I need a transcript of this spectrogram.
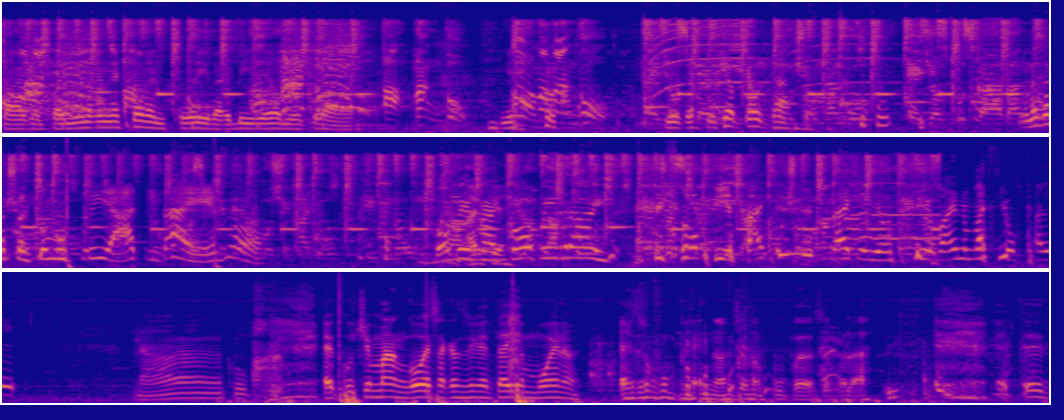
Para acompañarnos en esta aventura y ver el video mientras. Ah, mango. Toma mango. Si te escucha poca. Uno que está como fría, quita eso. Se Copyright, copyright. Copyright. ¿Sabes que yo, yo vaina me hacía. Nada, co- Escuchen Mango, esa canción está bien buena. Eso fue un pedo, no, eso no fue un pedo, eso fue la... Este,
